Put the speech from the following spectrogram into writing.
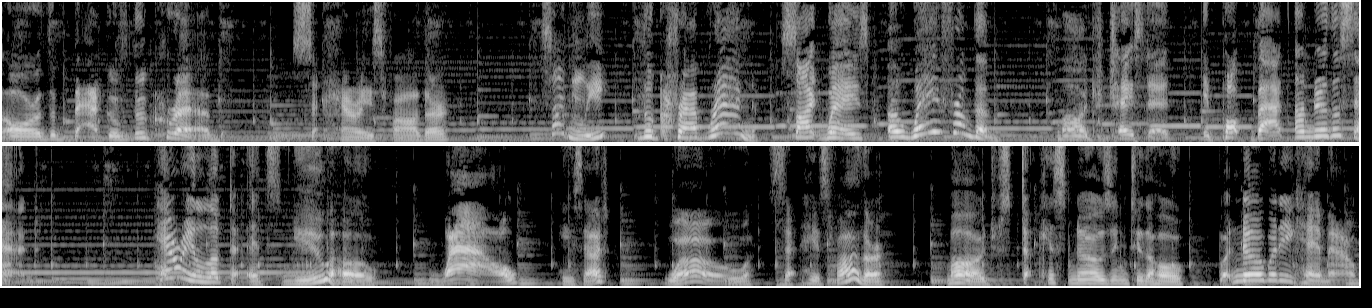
or the back of the crab, said Henry's father. Suddenly, the crab ran sideways away from them. Mudge chased it. It popped back under the sand. Henry looked at its new hole. Wow, he said. Whoa, said his father. Mudge stuck his nose into the hole, but nobody came out.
